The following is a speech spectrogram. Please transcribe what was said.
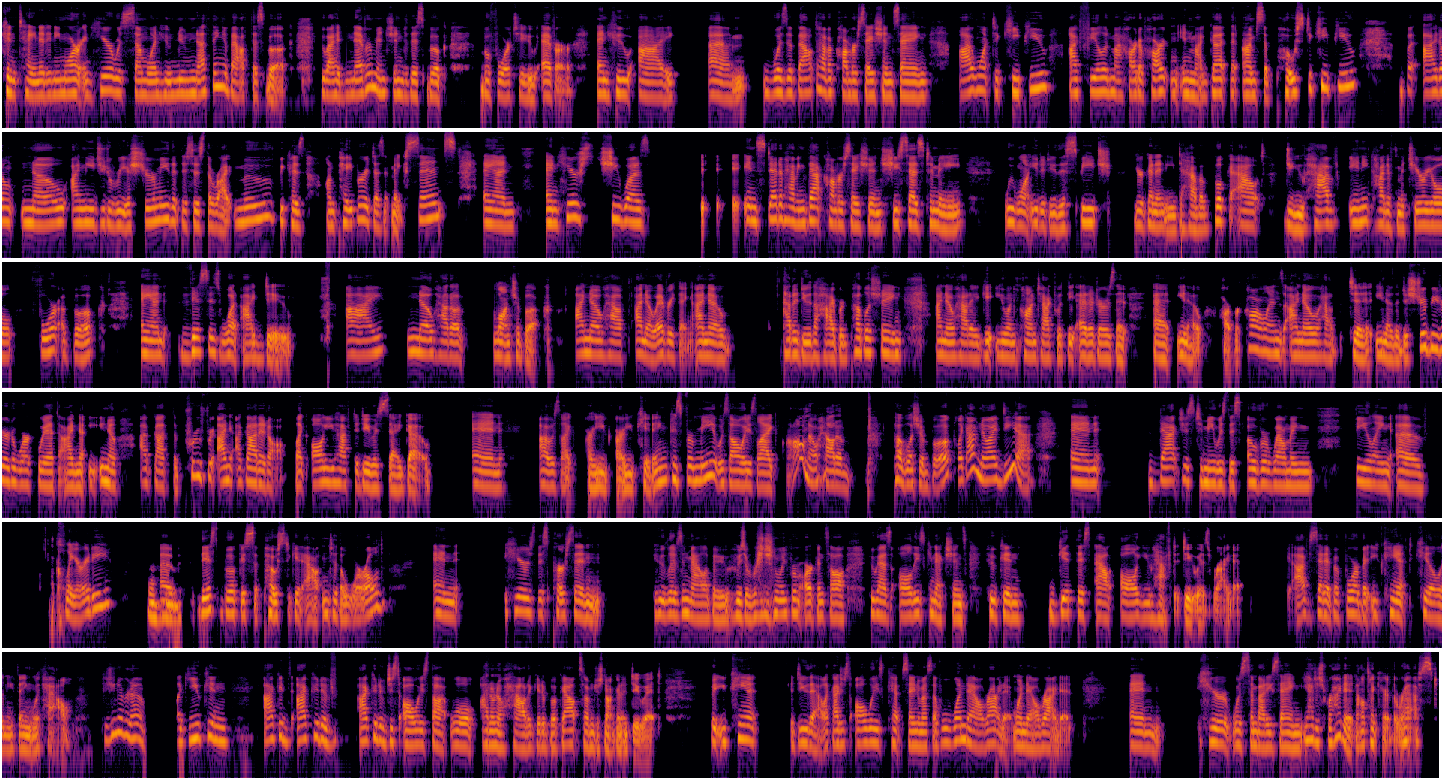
contain it anymore. And here was someone who knew nothing about this book, who I had never mentioned this book before to ever, and who I um, was about to have a conversation saying, I want to keep you. I feel in my heart of heart and in my gut that I'm supposed to keep you, but I don't know. I need you to reassure me that this is the right move because on paper it doesn't make sense. And and here she was instead of having that conversation, she says to me, we want you to do this speech. You're going to need to have a book out. Do you have any kind of material for a book? And this is what I do I know how to launch a book. I know how, I know everything. I know how to do the hybrid publishing. I know how to get you in contact with the editors at at you know HarperCollins. I know how to you know the distributor to work with. I know you know I've got the proof. I I got it all. Like all you have to do is say go, and I was like, are you are you kidding? Because for me it was always like I don't know how to publish a book. Like I have no idea, and that just to me was this overwhelming feeling of clarity mm-hmm. of this book is supposed to get out into the world and here's this person who lives in Malibu who's originally from Arkansas who has all these connections who can get this out. All you have to do is write it. I've said it before but you can't kill anything with how because you never know. Like you can I could I could have I could have just always thought, well, I don't know how to get a book out, so I'm just not going to do it. But you can't do that. Like I just always kept saying to myself, well, one day I'll write it. One day I'll write it. And here was somebody saying, yeah, just write it and I'll take care of the rest.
